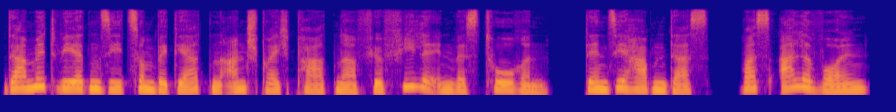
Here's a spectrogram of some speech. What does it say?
Damit werden Sie zum begehrten Ansprechpartner für viele Investoren, denn Sie haben das, was alle wollen,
